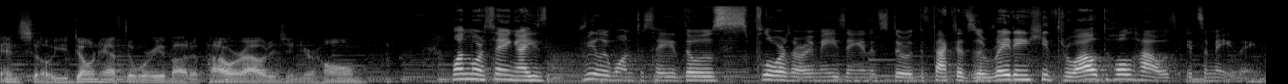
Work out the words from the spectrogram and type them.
and so you don't have to worry about a power outage in your home. One more thing I really want to say those floors are amazing, and it's the, the fact that the radiant heat throughout the whole house, it's amazing.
